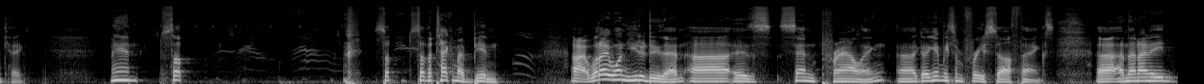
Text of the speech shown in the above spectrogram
okay. Man, stop... stop, stop attacking my bin. Alright, what I want you to do then uh, is send Prowling. Uh, go get me some free stuff, thanks. Uh, and then I need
